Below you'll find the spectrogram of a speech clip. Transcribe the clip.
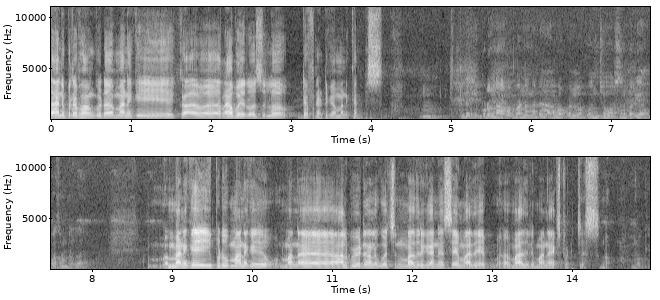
దాని ప్రభావం కూడా మనకి రాబోయే రోజుల్లో డెఫినెట్గా మనకు కనిపిస్తుంది. అంటే ఇప్పుడున్న కంటే కొంచెం వర్షాలు పెరిగే అవకాశం ఉంటుందా? మనకి ఇప్పుడు మనకి మన అల్పపీడనాలకు వచ్చిన మాదిరిగానే సేమ్ అదే మాదిరి మనం ఎక్స్పెక్ట్ చేస్తున్నాం. ఓకే.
